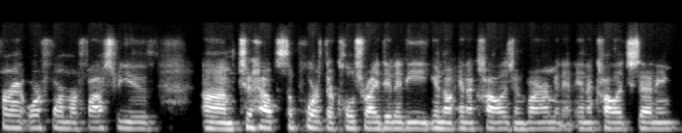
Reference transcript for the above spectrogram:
current or former foster youth um, to help support their cultural identity, you know, in a college environment and in a college setting.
